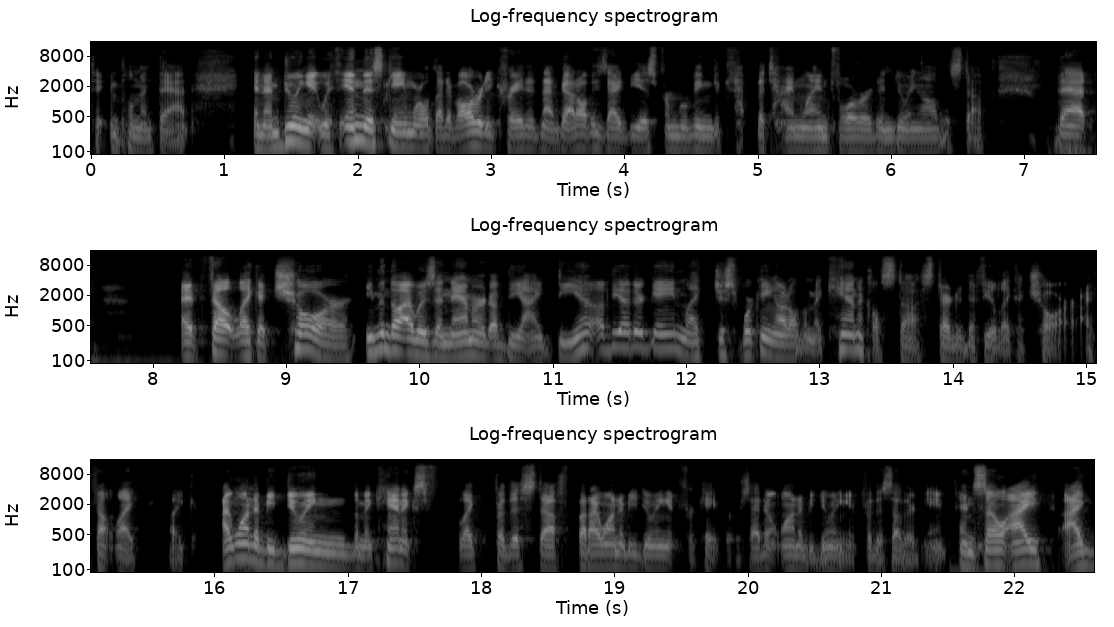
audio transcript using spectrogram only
to implement that. And i'm doing it within this game world that i've already created and i've got all these ideas for moving the, the timeline forward and doing all this stuff that it felt like a chore even though i was enamored of the idea of the other game like just working out all the mechanical stuff started to feel like a chore. I felt like like i want to be doing the mechanics like for this stuff but i want to be doing it for capers. I don't want to be doing it for this other game. And so i i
